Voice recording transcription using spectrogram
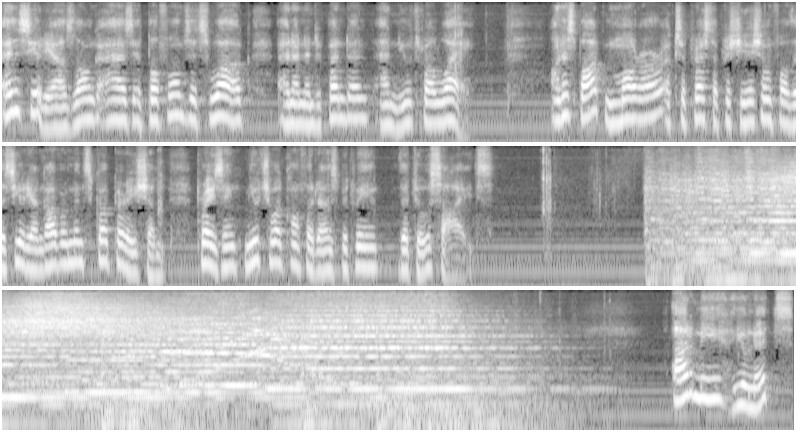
in Syria as long as it performs its work in an independent and neutral way. On his part, Maurer expressed appreciation for the Syrian government's cooperation, praising mutual confidence between the two sides. Army units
